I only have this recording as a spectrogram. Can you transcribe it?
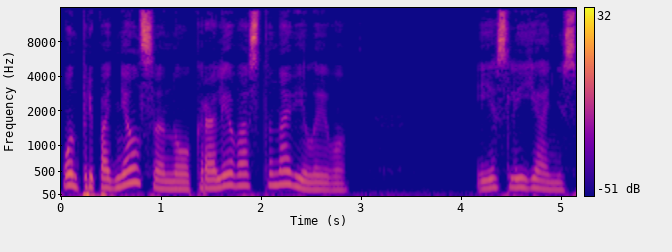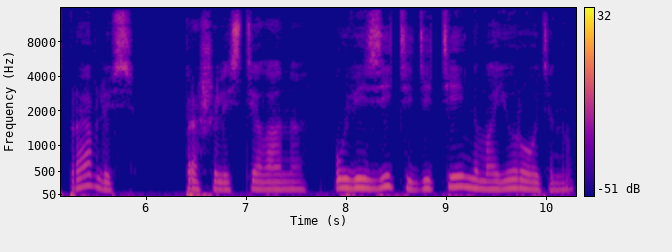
Он приподнялся, но королева остановила его. «Если я не справлюсь, — прошелестела она, — увезите детей на мою родину.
